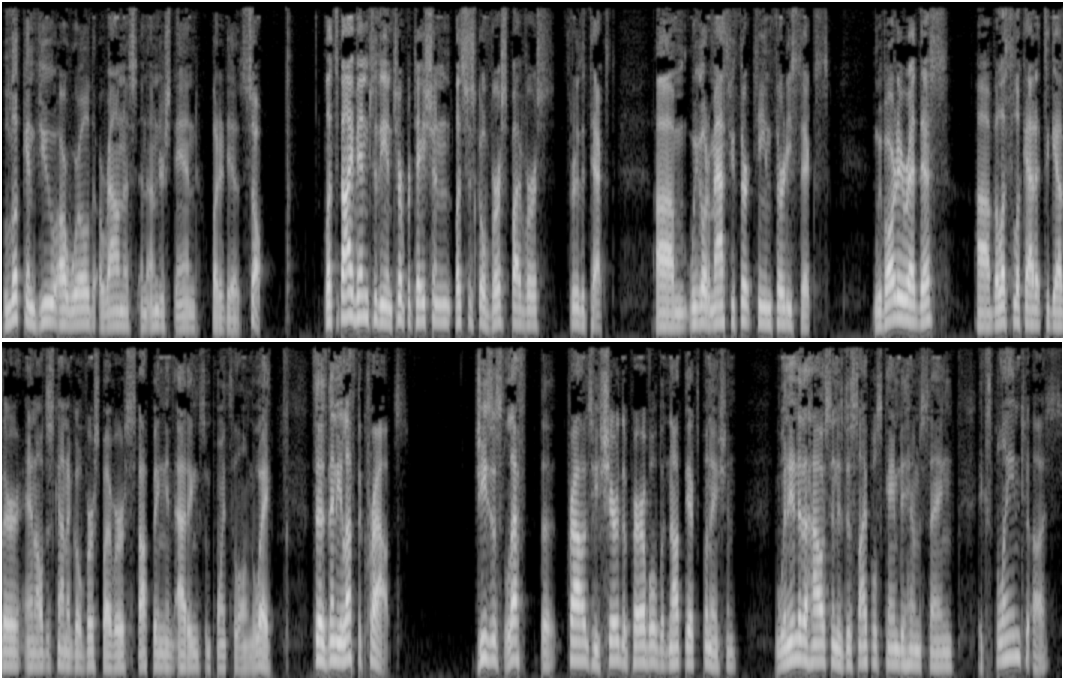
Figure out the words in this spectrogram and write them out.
look and view our world around us and understand what it is. So, let's dive into the interpretation. Let's just go verse by verse through the text. Um, we go to Matthew 13, 36. We've already read this. Uh, but let's look at it together, and I'll just kind of go verse by verse, stopping and adding some points along the way. It says, Then he left the crowds. Jesus left the crowds. He shared the parable, but not the explanation. He went into the house, and his disciples came to him, saying, Explain to us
